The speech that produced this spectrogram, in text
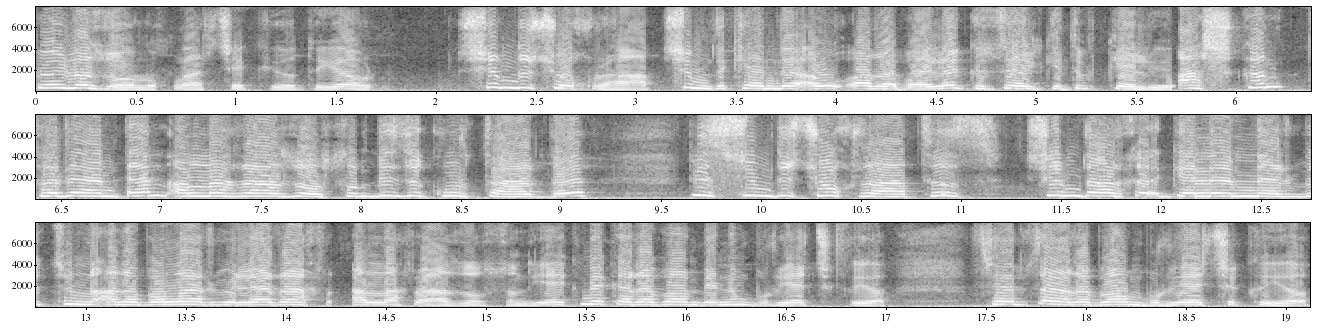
Böyle zorluklar çekiyordu yavrum. Şimdi çok rahat. Şimdi kendi arabayla güzel gidip geliyor. Aşkın törenden Allah razı olsun bizi kurtardı. Biz şimdi çok rahatız. Şimdi arka, gelenler bütün arabalar bile Allah razı olsun diye. Ekmek arabam benim buraya çıkıyor. Sebze arabam buraya çıkıyor.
